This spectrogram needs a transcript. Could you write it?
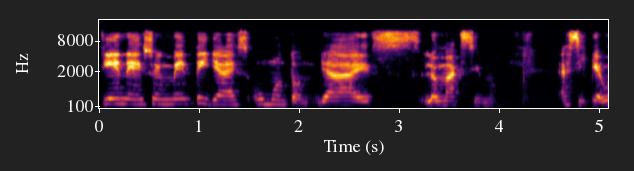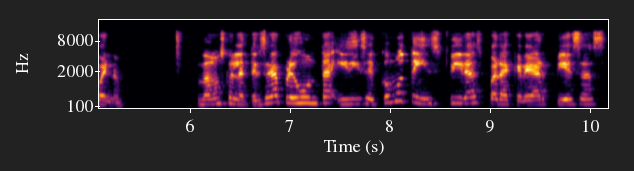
tiene eso en mente ya es un montón, ya es lo máximo. Así que bueno, vamos con la tercera pregunta y dice, ¿cómo te inspiras para crear piezas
